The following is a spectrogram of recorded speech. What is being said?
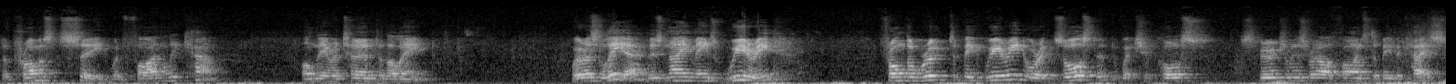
the promised seed would finally come on their return to the land. Whereas Leah, whose name means wearied, from the root to be wearied or exhausted, which of course spiritual Israel finds to be the case,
